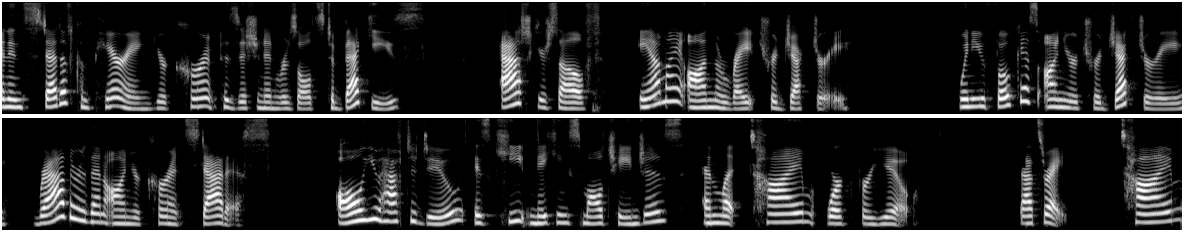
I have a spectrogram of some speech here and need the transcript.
and instead of comparing your current position and results to Becky's, ask yourself Am I on the right trajectory? When you focus on your trajectory rather than on your current status, all you have to do is keep making small changes and let time work for you. That's right, time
